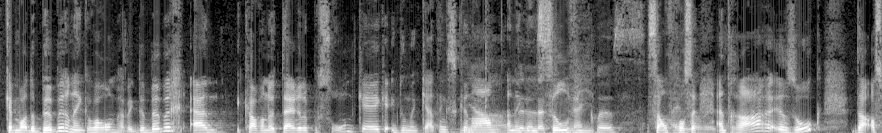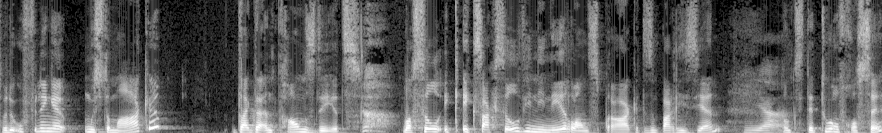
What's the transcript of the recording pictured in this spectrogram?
ik heb maar de bibber. En denk, waarom heb ik de bibber? En ik ga vanuit derde persoon kijken. Ik doe mijn kettingsje Ja, aan en ik ben Sylvie. necklace. Zelf I was love it. En het rare is ook dat als we de oefeningen moesten maken, dat ik dat in het Frans deed. Was Syl- ik, ik zag Sylvie niet Nederlands spraken. Het is een Parisienne. Ja. Donc c'était tout en français.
